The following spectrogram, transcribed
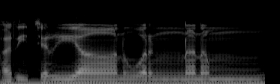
हरिचर्यानुवर्णनम्।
